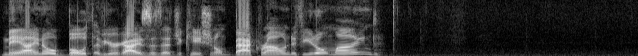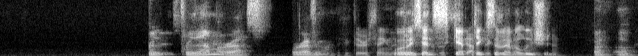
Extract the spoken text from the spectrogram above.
May I know both of your guys' educational background if you don't mind? for, for them or us or everyone? I think they were saying that Well, they these are said the skeptics of evolution. Oh, oh.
